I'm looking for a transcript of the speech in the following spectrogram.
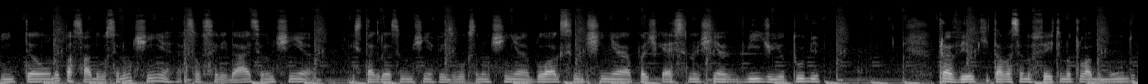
Então, no passado você não tinha essa facilidade, você não tinha Instagram, você não tinha Facebook, você não tinha blog, você não tinha podcast, você não tinha vídeo, YouTube para ver o que estava sendo feito no outro lado do mundo.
